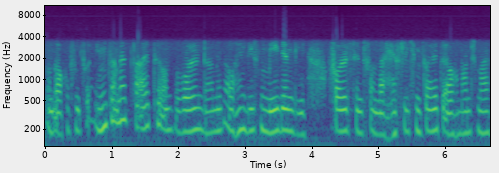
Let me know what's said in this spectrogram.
und auch auf unserer Internetseite und wir wollen damit auch in diesen Medien, die voll sind von der hässlichen Seite, auch manchmal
